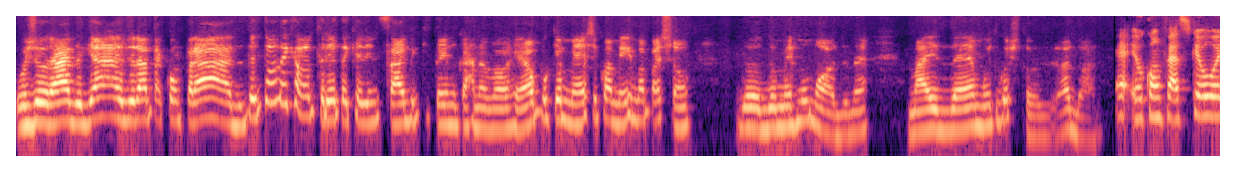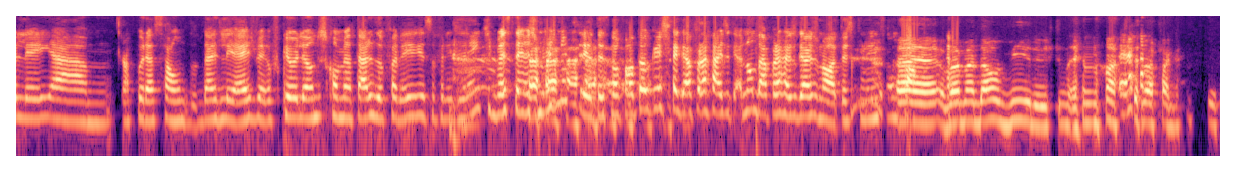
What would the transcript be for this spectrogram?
o jurado que, ah, o jurado tá comprado, tem toda aquela treta que a gente sabe que tem no Carnaval Real, porque mexe com a mesma paixão, do, do mesmo modo, né? Mas é muito gostoso, eu adoro. É, eu confesso que eu olhei a, a apuração das Liesb, eu fiquei olhando os comentários, eu falei isso, eu falei, gente, mas tem as mesmas tretas, só falta alguém chegar para rasgar. Não dá para rasgar as notas, que nem em São Paulo. É, vai mandar um vírus, né? Nossa, é. vai apagar tudo.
